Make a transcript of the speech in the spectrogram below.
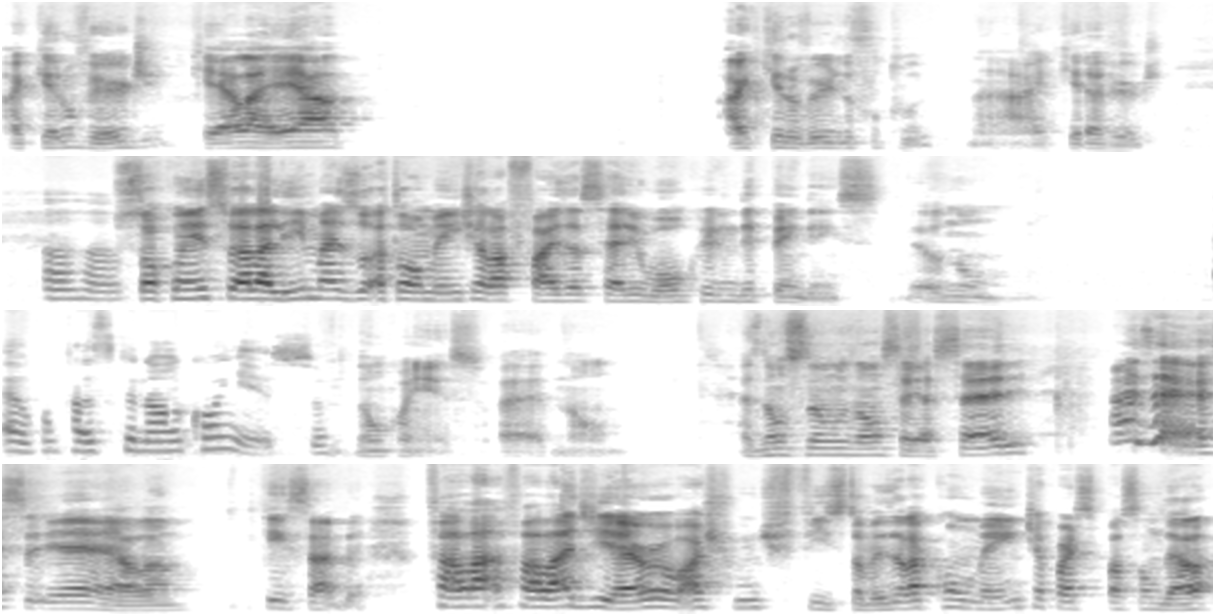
Arqueiro Verde, que ela é a Arqueiro Verde do futuro, né? a Arqueira Verde. Aham. Só conheço ela ali, mas atualmente ela faz a série Walker Independence. Eu não, É, eu confesso que não a conheço. não conheço. É, não. Mas não, não, não sei a série. Mas é essa, e é ela. Quem sabe? Falar, falar de Arrow eu acho muito difícil. Talvez ela comente a participação dela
